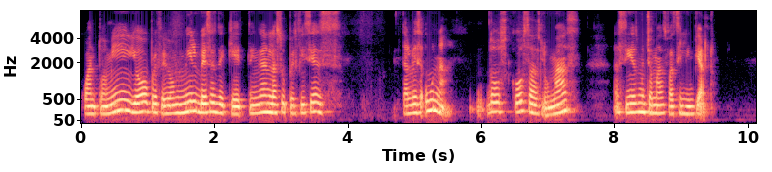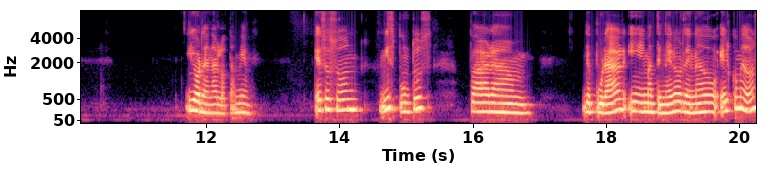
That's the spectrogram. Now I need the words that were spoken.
cuanto a mí, yo prefiero mil veces de que tengan las superficies tal vez una, dos cosas lo más. Así es mucho más fácil limpiarlo. Y ordenarlo también. Esos son mis puntos para mm, depurar y mantener ordenado el comedor.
